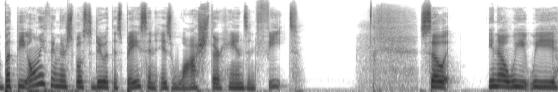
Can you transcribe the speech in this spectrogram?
But the only thing they're supposed to do with this basin is wash their hands and feet. So, you know, we we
